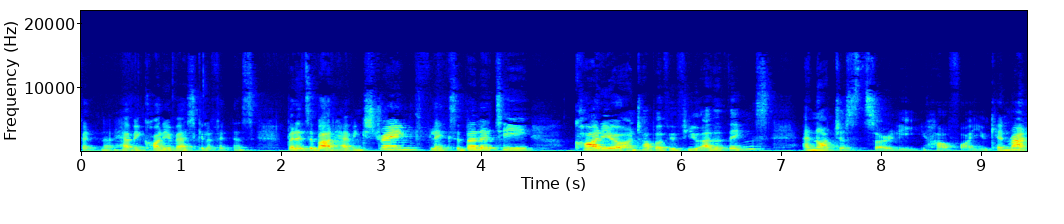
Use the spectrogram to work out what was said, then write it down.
fitness, having cardiovascular fitness, but it's about having strength, flexibility, cardio on top of a few other things and not just solely how far you can run.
